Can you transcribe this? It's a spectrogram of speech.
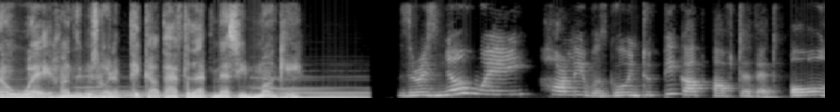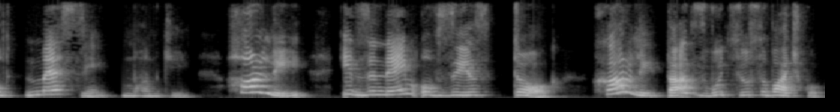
no way Hundley was going to pick up after that messy monkey. There is no way Harley was going to pick up after that old messy monkey. Harley is the name of this dog. Харлі так звуть цю собачку.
